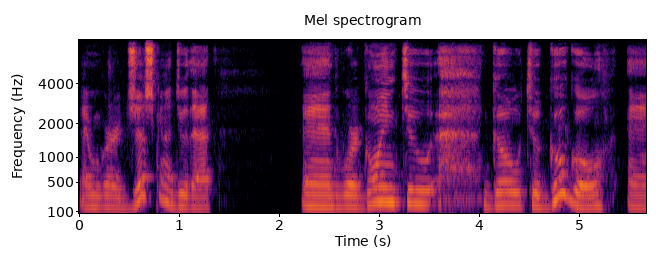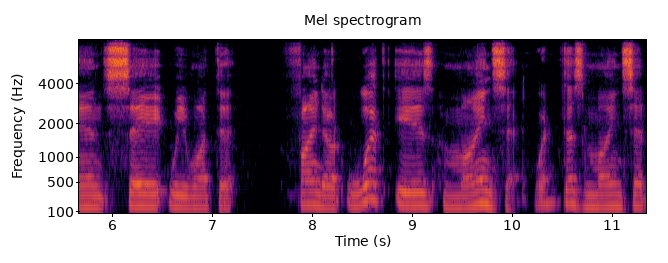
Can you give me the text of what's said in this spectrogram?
and we're just going to do that and we're going to go to Google and say we want to find out what is mindset? What does mindset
